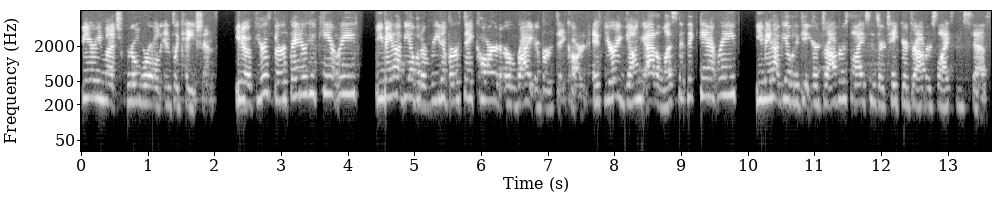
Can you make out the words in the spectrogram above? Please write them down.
very much real world implications. You know, if you're a third grader who can't read, you may not be able to read a birthday card or write a birthday card. If you're a young adolescent that can't read, you may not be able to get your driver's license or take your driver's license test.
